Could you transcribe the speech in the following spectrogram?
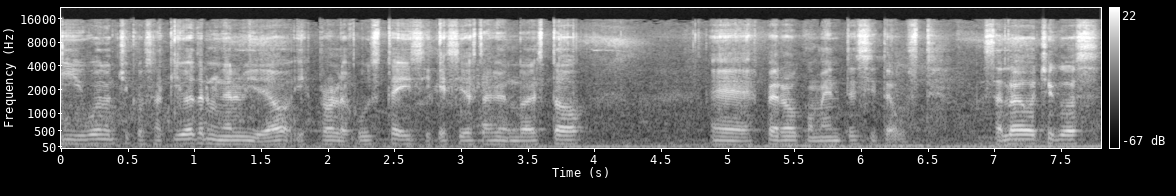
Y bueno chicos, aquí va a terminar el video y espero les guste. Y si que si estás viendo esto, eh, espero comentes si te guste. Hasta luego chicos.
